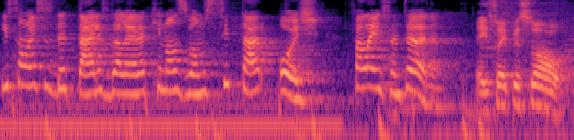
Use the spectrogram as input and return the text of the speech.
E são esses detalhes, galera, que nós vamos citar hoje. Fala aí, Santana. É isso aí, pessoal.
